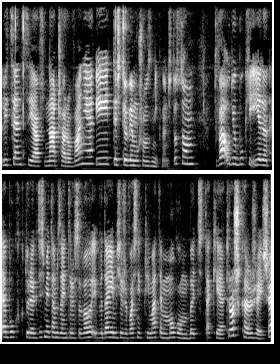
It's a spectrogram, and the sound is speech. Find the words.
licencja na czarowanie i teściowie muszą zniknąć. To są dwa audiobooki i jeden e-book, które gdzieś mnie tam zainteresowały i wydaje mi się, że właśnie klimatem mogą być takie troszkę lżejsze.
